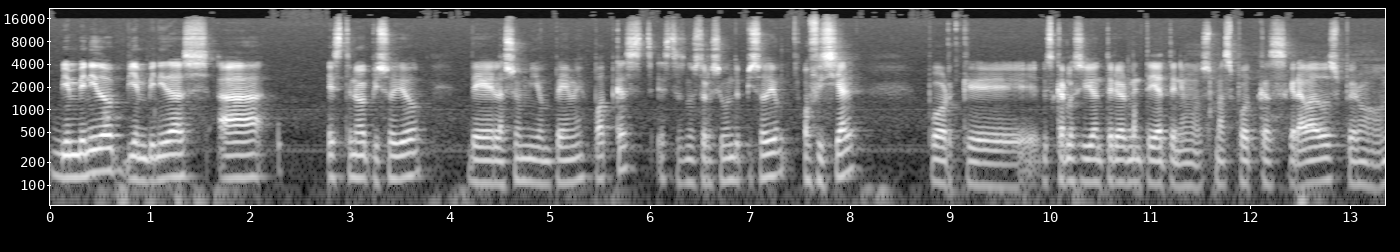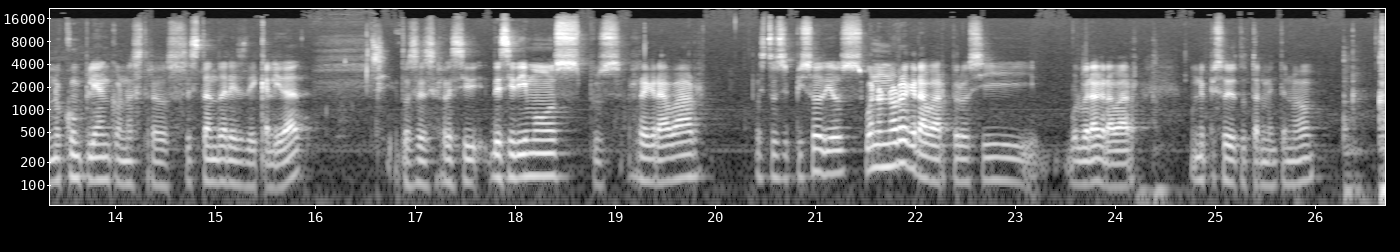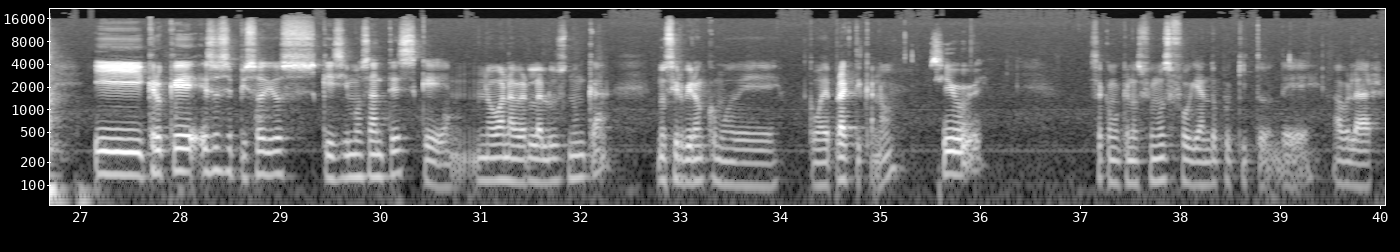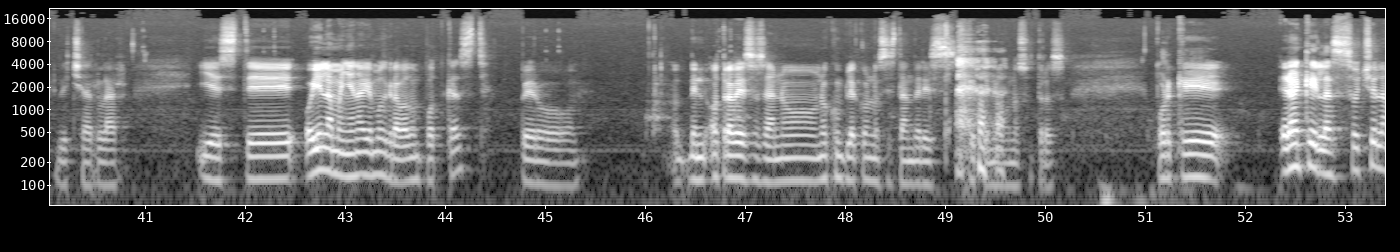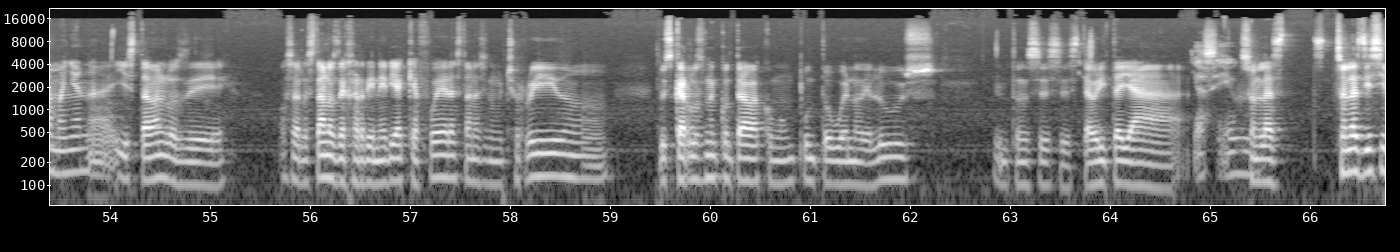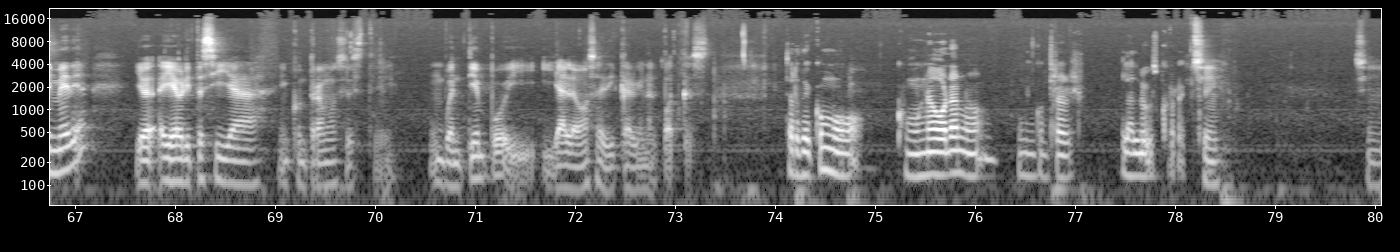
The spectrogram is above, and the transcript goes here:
Bienvenido, bienvenidas a este nuevo episodio de la Zoom Millón PM Podcast. Este es nuestro segundo episodio oficial porque Luis Carlos y yo anteriormente ya tenemos más podcasts grabados, pero no cumplían con nuestros estándares de calidad. Entonces decidimos pues regrabar estos episodios. Bueno, no regrabar, pero sí volver a grabar un episodio totalmente nuevo. Y creo que esos episodios que hicimos antes, que no van a ver la luz nunca, nos sirvieron como de, como de práctica, ¿no? Sí, güey. O sea, como que nos fuimos fogueando poquito de hablar, de charlar. Y este, hoy en la mañana habíamos grabado un podcast, pero otra vez, o sea, no, no cumplía con los estándares que tenemos nosotros. Porque eran que las 8 de la mañana y estaban los de o sea, estaban los de jardinería aquí afuera, estaban haciendo mucho ruido. Luis Carlos no encontraba como un punto bueno de luz. Entonces, este, ahorita ya... Ya sé, güey. Son las, son las diez y media. Y, ahorita sí ya encontramos este un buen tiempo y, ya le vamos a dedicar bien al podcast. Tardé como, como una hora, ¿no? En encontrar la luz correcta. Sí. Sí.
